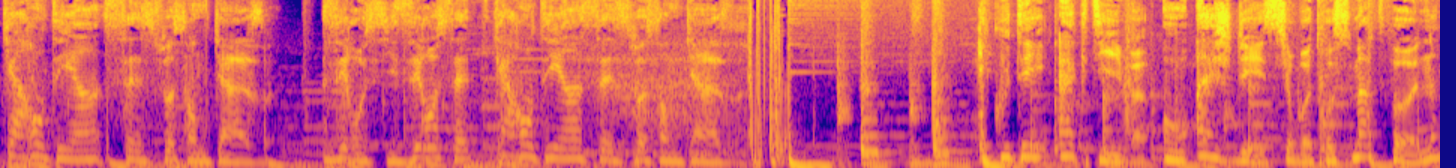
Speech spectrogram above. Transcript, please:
41 16 75. 0607 41 16 75. Écoutez Active en HD sur votre smartphone,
